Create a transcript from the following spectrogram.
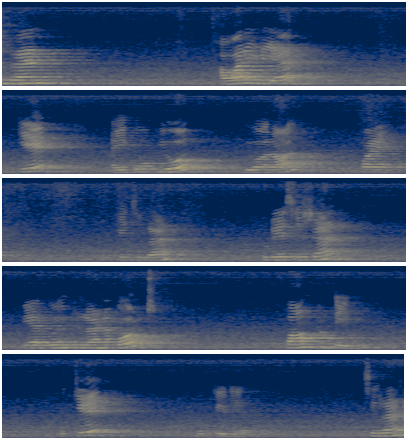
children. How are you dear? Okay. I hope you you are all fine. Okay children. Today's session we are going to learn about farm to table. Okay? Okay dear. Children,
